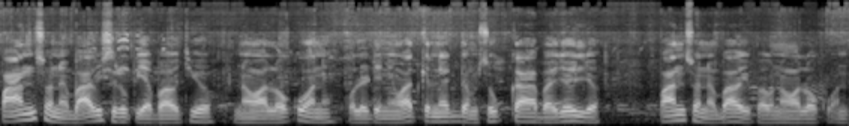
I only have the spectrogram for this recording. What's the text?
પાંચસો ને બાવીસ રૂપિયા ભાવ થયો નવા લોકો અને ક્વોલિટીની વાત કરીને એકદમ સૂકા ભાઈ જોઈ લો પાંચસો ને બાવીસ ભાવ નવા લોકોને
